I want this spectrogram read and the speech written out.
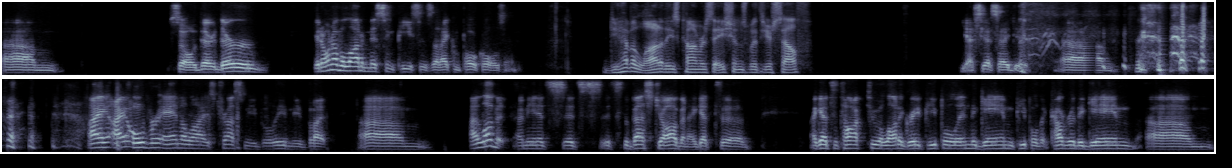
Um, so they're they're they don't have a lot of missing pieces that I can poke holes in. Do you have a lot of these conversations with yourself? Yes, yes, I do. um, I, I overanalyze. Trust me, believe me, but um, I love it. I mean, it's it's it's the best job, and I get to I get to talk to a lot of great people in the game, people that cover the game, um,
